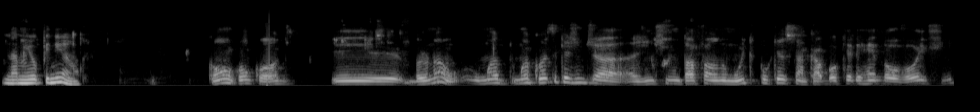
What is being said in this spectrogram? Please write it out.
Na minha opinião. Com, concordo. E, Brunão, uma, uma coisa que a gente já a gente não está falando muito, porque assim, acabou que ele renovou, enfim.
